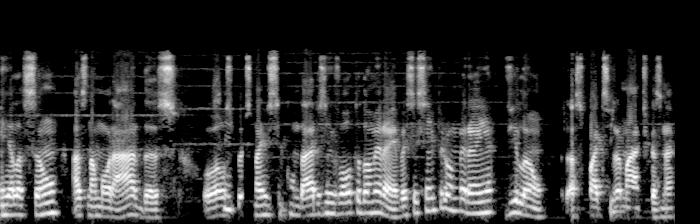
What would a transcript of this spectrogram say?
em relação às namoradas ou aos personagens secundários em volta do Homem-Aranha. Vai ser sempre o Homem-Aranha vilão. As partes dramáticas, né?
